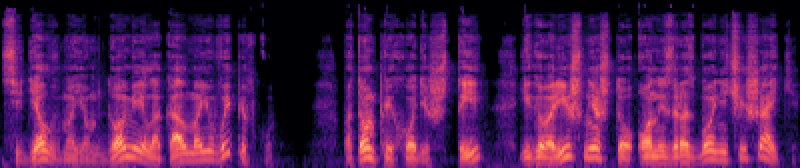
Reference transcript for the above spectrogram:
сидел в моем доме и лакал мою выпивку. Потом приходишь ты и говоришь мне, что он из разбойничьей шайки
